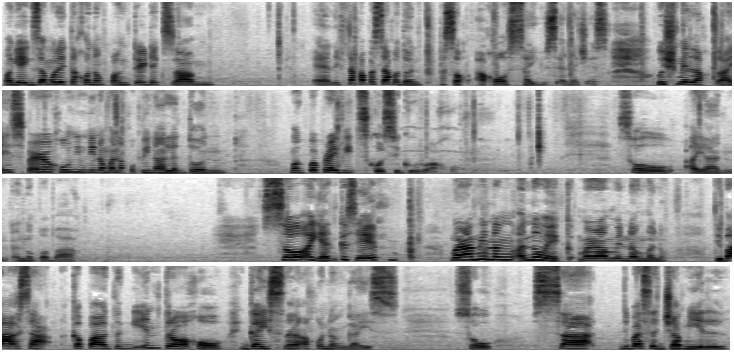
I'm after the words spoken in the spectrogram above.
mag-exam ulit ako ng pang third exam. And if nakapasa ako doon, pasok ako sa USNHS. Wish me luck, guys. Pero kung hindi naman ako pinalad doon, magpa-private school siguro ako. So, ayan. Ano pa ba? So, ayan. Kasi, marami ng ano eh. Marami ng ano. 'di ba sa, kapag nag-intro ako, guys na ako ng guys. So, sa, 'di ba sa Jamil,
